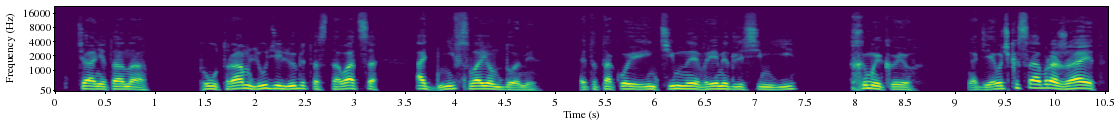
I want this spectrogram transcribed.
— тянет она. «По утрам люди любят оставаться одни в своем доме. Это такое интимное время для семьи». Хмыкаю. А девочка соображает.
